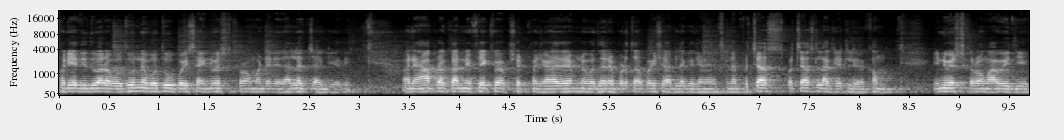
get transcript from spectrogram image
ફરિયાદી દ્વારા વધુને વધુ પૈસા ઇન્વેસ્ટ કરવા માટેની લાલચ જાગી હતી. અને આ પ્રકારની ફેક વેબસાઇટમાં જણાવે એમને વધારે પડતા પૈસા એટલે કે જેને પચાસ પચાસ લાખ જેટલી રકમ ઇન્વેસ્ટ કરવામાં આવી હતી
